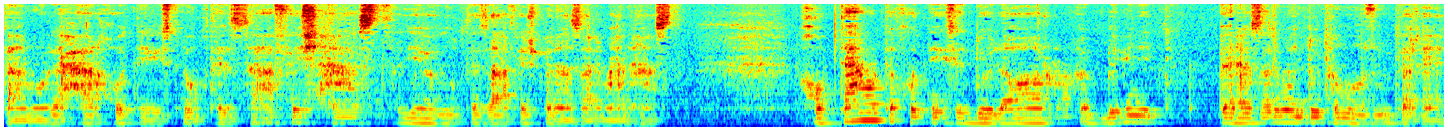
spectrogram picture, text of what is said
در مورد هر خود نویس نقطه ضعفش هست یا نقطه ضعفش به نظر من هست. خب در مورد خود نویس دلار ببینید به نظر من دو تا موضوع داره.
